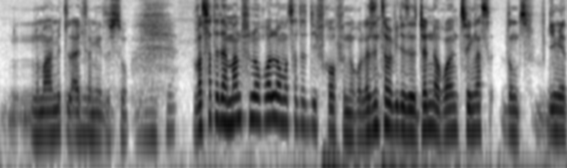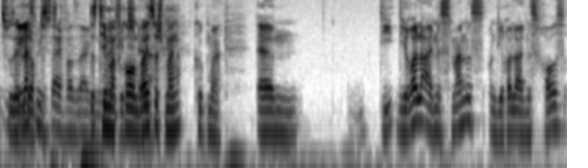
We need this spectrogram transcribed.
normal mittelaltermäßig so. Mhm. Was hatte der Mann für eine Rolle und was hatte die Frau für eine Rolle? Da sind aber wieder diese Gender-Rollen, deswegen lass, sonst gehen wir jetzt zu sehr wieder auf das, sagen. das Thema Frauen, schneller. weißt du, was ich meine? Guck mal, ähm, die, die Rolle eines Mannes und die Rolle eines Fraus,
